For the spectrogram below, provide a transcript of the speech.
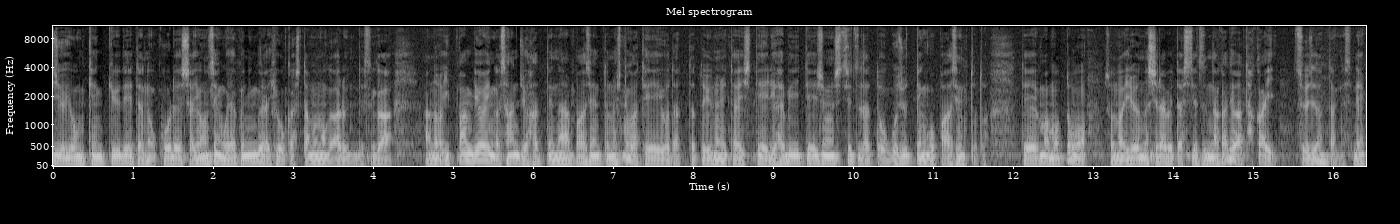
24研究データの高齢者4500人ぐらい評価したものがあるんですがあの一般病院が38.7%の人が低栄養だったというのに対してリハビリテーション施設だと50.5%とで、まあ、最もそのいろんな調べた施設の中では高い数字だったんですね。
